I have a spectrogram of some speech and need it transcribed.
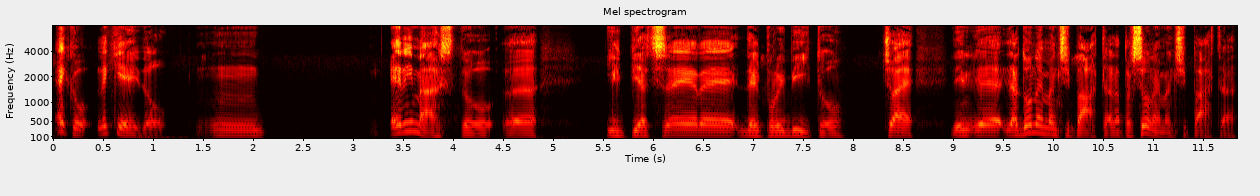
Ecco, le chiedo, mh, mm, è rimasto eh, il piacere del proibito? Cioè, eh, la donna emancipata, la persona emancipata,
